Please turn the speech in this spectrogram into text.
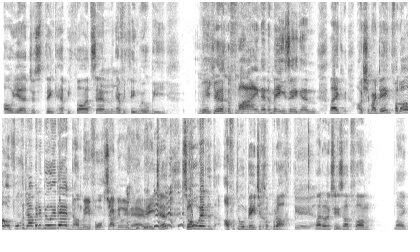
Oh yeah, just think happy thoughts and Mm. everything will be... Weet je, fine and amazing. En like, als je maar denkt van, oh, volgend jaar ben ik miljonair. Dan ben je volgend jaar miljonair, weet je. Zo werd het af en toe een beetje gebracht. Ja, ja, ja. Waardoor ik zoiets had van, like,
